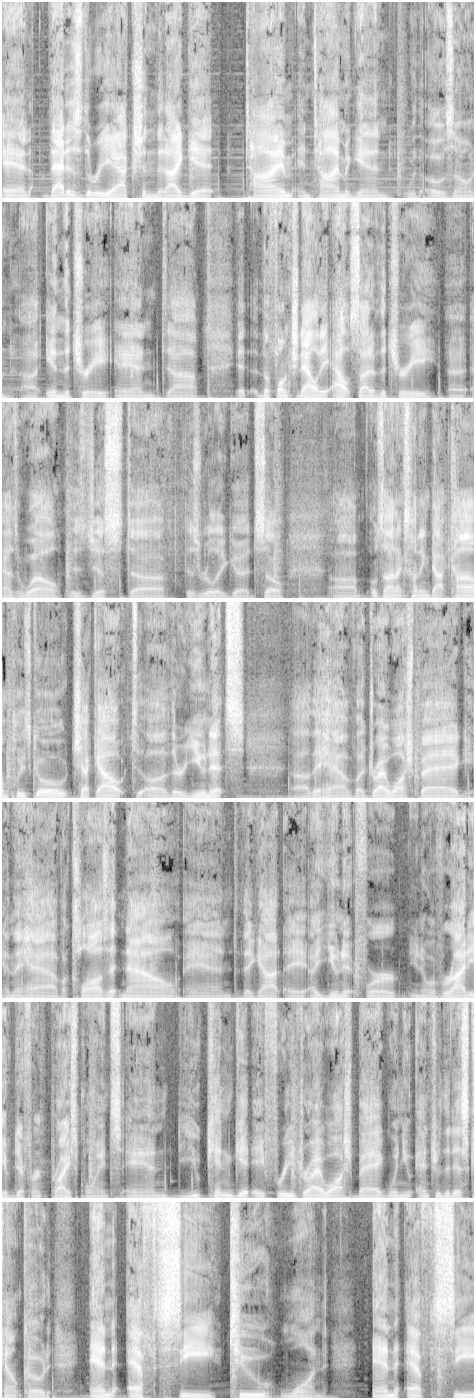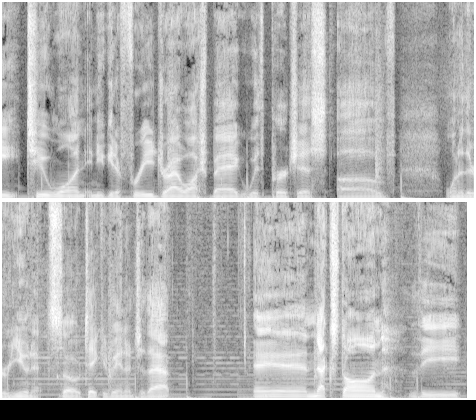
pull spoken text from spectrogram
and that is the reaction that i get time and time again with ozone uh, in the tree, and uh, it, the functionality outside of the tree uh, as well is just uh, is really good. So, uh, ozonicshunting.com. Please go check out uh, their units. Uh, they have a dry wash bag and they have a closet now, and they got a, a, unit for you know a variety of different price points. And you can get a free dry wash bag when you enter the discount code NFC21. NFC21, and you get a free dry wash bag with purchase of one of their units. So take advantage of that. And next on the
